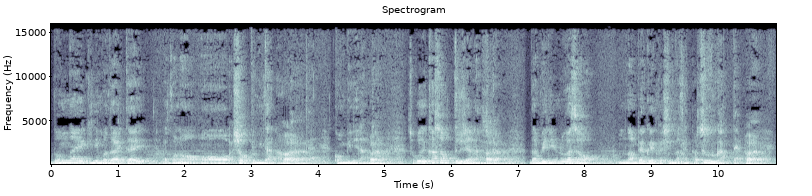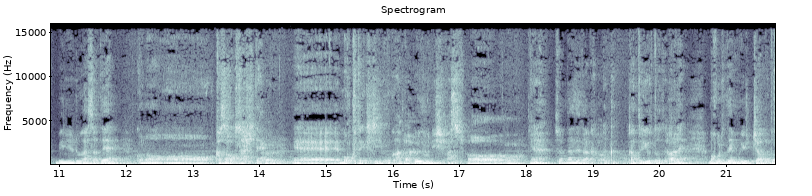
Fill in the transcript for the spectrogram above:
どんな駅にも大体このショップみたいなのがあって、はい、コンビニなんか、はい、そこで傘売ってるじゃないですか、はい、だからビニール傘を何百円か知りませんが、すぐ買って、ビニール傘でこの傘を差して、はい、えー、目的地に向かうと、こういうふうにします、えー、それはなぜだかというとですね、まあ、これ全部言っちゃうと、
